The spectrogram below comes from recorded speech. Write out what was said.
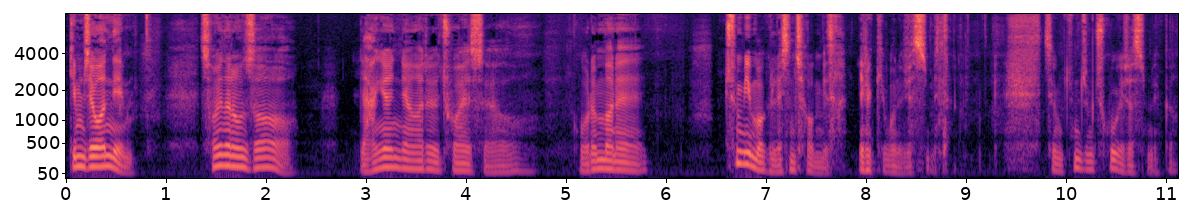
김재원님, 서인 아나운서 량현량아를 좋아했어요. 오랜만에 춤이 뭐길래 신청합니다. 이렇게 보내주셨습니다. 지금 춤 좀 추고 계셨습니까?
